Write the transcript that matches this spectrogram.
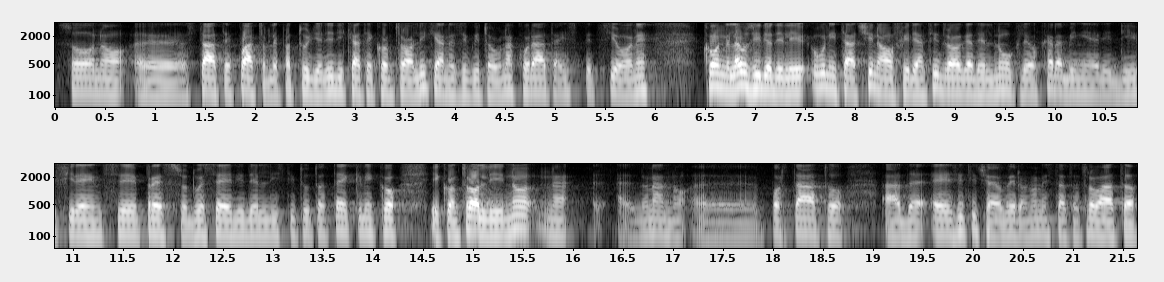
sono eh, state quattro le pattuglie dedicate ai controlli che hanno eseguito un'accurata ispezione con l'ausilio delle unità cinofile antidroga del nucleo carabinieri di Firenze presso due sedi dell'istituto tecnico. I controlli non, eh, non hanno eh, portato ad esiti, cioè ovvero non è stata trovata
